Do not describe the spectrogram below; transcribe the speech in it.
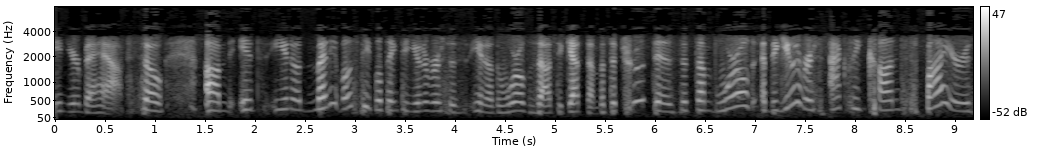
in your behalf. So um, it's you know many most people think the universe is you know the world is out to get them, but the truth is that the world the universe actually conspires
